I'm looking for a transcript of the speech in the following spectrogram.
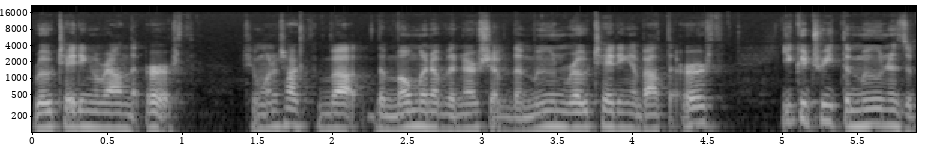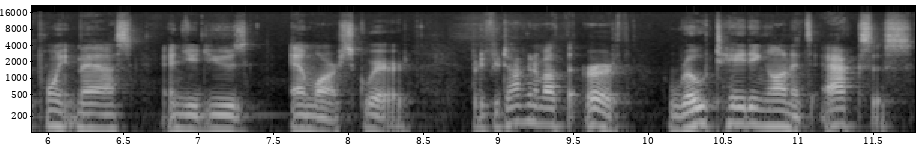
rotating around the earth. If you want to talk about the moment of inertia of the moon rotating about the Earth, you could treat the moon as a point mass and you'd use mr squared. But if you're talking about the Earth rotating on its axis,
